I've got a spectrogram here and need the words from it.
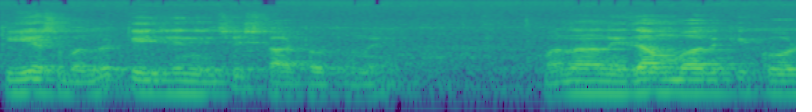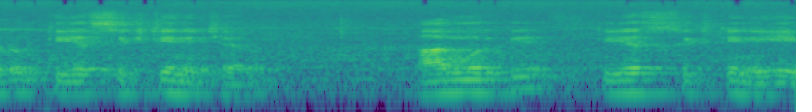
టీఎస్ బదులు టీజీ నుంచి స్టార్ట్ అవుతున్నాయి. మన నిజామాబాద్కి కోడ్ టీఎస్ సిక్స్టీన్ ఇచ్చారు. ఆర్మూర్కి టీఎస్ సిక్స్టీన్ ఏ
